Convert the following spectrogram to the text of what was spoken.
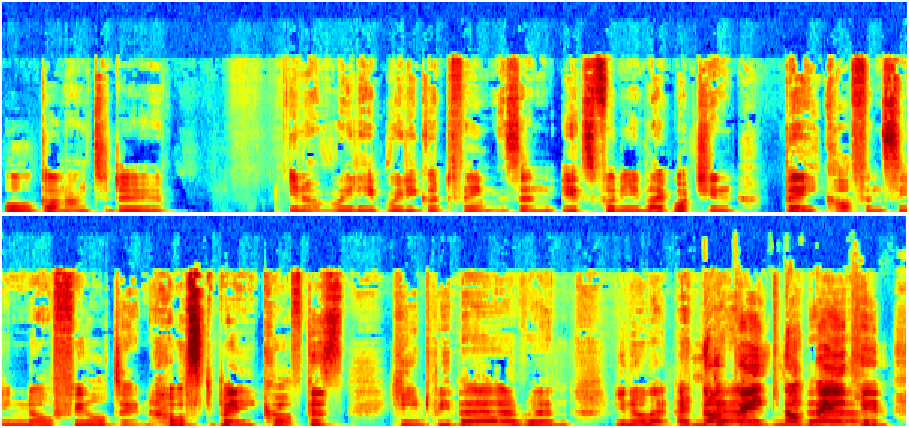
all gone on to do you know really really good things and it's funny like watching Bake Off and see Noel Fielding host Bake Off because he'd be there and you know like Adele not, ba- not baking.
